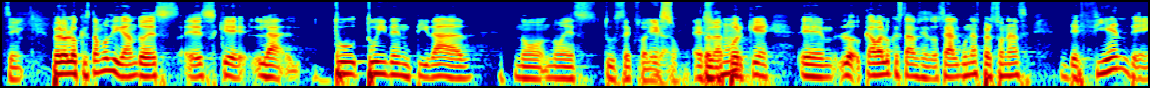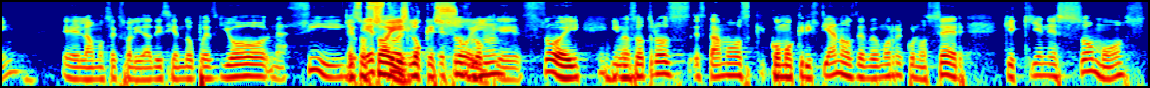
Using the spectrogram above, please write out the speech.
Sí, pero lo que estamos llegando es, es que la, tu, tu identidad no, no es tu sexualidad. Eso, eso. Porque, eh, lo, acaba lo que estábamos diciendo, o sea, algunas personas defienden eh, la homosexualidad diciendo, pues yo nací, Eso esto soy. es lo que eso soy. es lo que soy, y nosotros estamos, como cristianos, debemos reconocer que quienes somos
